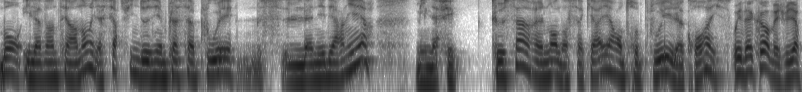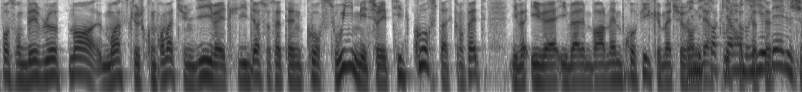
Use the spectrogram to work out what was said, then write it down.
bon, il a 21 ans, il a certes fait une deuxième place à Plouet l'année dernière, mais il n'a fait que ça réellement dans sa carrière entre Plouet et la Croix Race. Oui, d'accord, mais je veux dire, pour son développement, moi, ce que je comprends pas, tu me dis, il va être leader sur certaines courses, oui, mais sur les petites courses, parce qu'en fait, il va, il, va, il va avoir le même profil que Mathieu Van mais Poel calendrier certaines- belge.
